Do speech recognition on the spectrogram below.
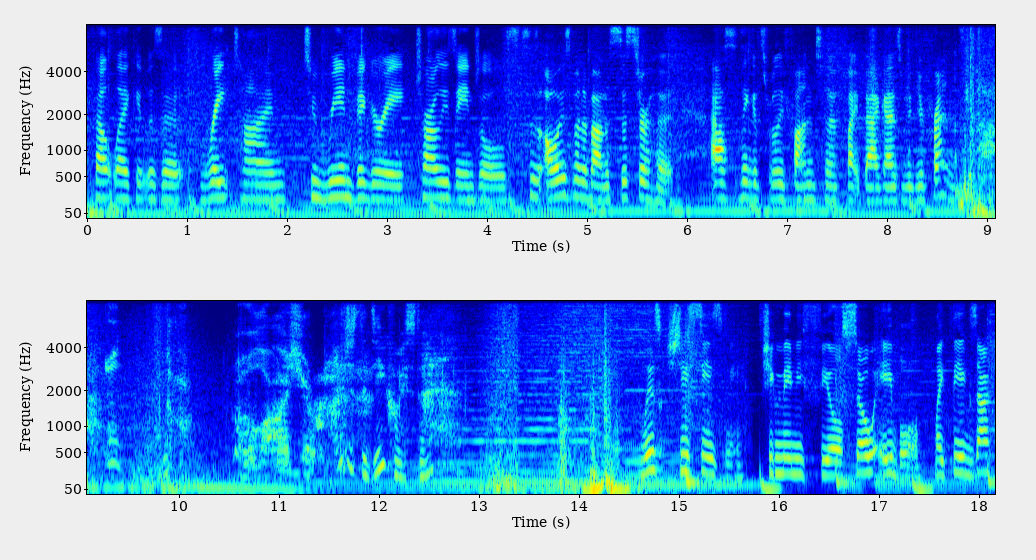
felt like it was a great time to reinvigorate Charlie's Angels. This has always been about a sisterhood. I also think it's really fun to fight bad guys with your friends. I'm just a decoy stud. Liz, she sees me. She made me feel so able, like the exact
